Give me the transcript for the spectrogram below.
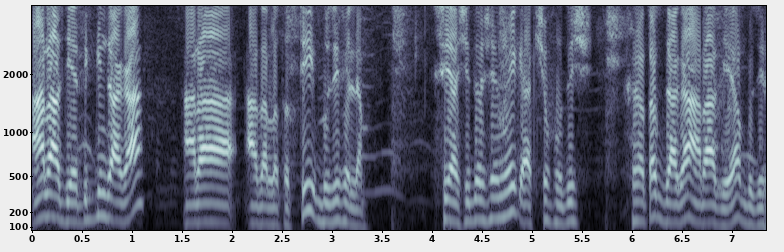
আর আজ এদিক জায়গা আর আদালতত বুঝি ফেলাম। ছিয়াশি দশমিক একশো পঁচিশ শতক জায়গা আর আজিয়া বুঝি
